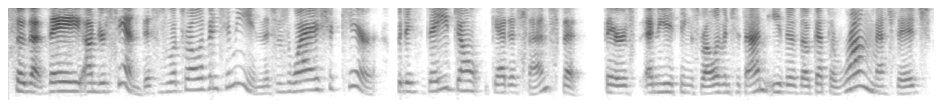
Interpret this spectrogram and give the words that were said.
so that they understand this is what's relevant to me and this is why I should care. But if they don't get a sense that there's anything's relevant to them, either they'll get the wrong message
